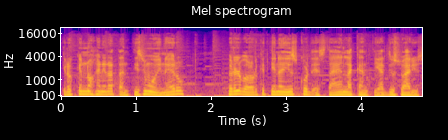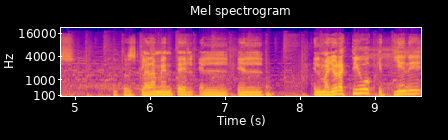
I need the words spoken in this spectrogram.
creo que no genera tantísimo dinero, pero el valor que tiene Discord está en la cantidad de usuarios. Entonces claramente el, el, mayor activo que tiene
